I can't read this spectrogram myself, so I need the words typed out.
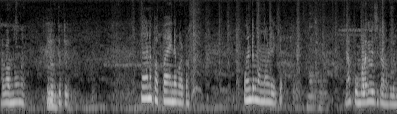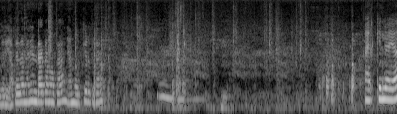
അത് വന്നു കിളിർത്തിട്ട് ഇതാണ് പപ്പായന്റെ കുഴപ്പം വീണ്ടും വന്നുകൊണ്ടിരിക്കും ഉം, ഞാൻ കുമ്പളങ്ങി വെച്ചിട്ടാണ് പുളിങ്കറി അപ്പോൾ ഇതെങ്ങനെ ഉണ്ടാക്കാൻ നോക്കാം? ഞാൻ നുറുക്കിയെടുക്കട്ടെ അരക്കില്ലോയാ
